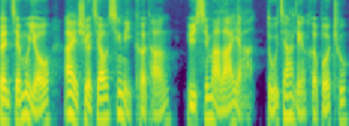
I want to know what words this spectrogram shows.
本节目由爱社交心理课堂与喜马拉雅独家联合播出。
